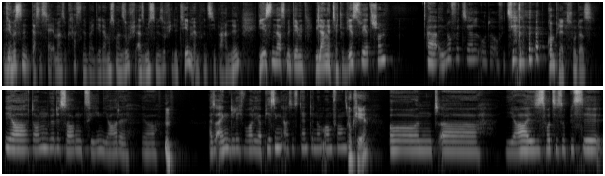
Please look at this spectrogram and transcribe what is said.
Wir müssen, das ist ja immer so krass, ne, bei dir, da muss man so viel, also müssen wir so viele Themen im Prinzip behandeln. Wie ist denn das mit dem, wie lange tätowierst du jetzt schon? Äh, inoffiziell oder offiziell? Komplett, so das. Ja, dann würde ich sagen zehn Jahre, ja. Hm. Also eigentlich war ich ja Piercing-Assistentin am Anfang. Okay. Und äh, ja, es hat sich so ein bisschen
